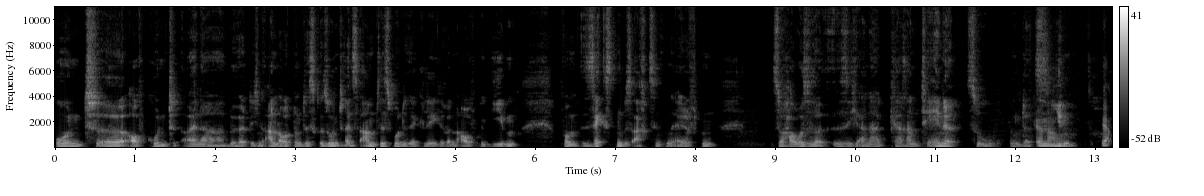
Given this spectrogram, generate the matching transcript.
Und äh, aufgrund einer behördlichen Anordnung des Gesundheitsamtes wurde der Klägerin aufgegeben, vom 6. bis 18.11. zu Hause sich einer Quarantäne zu unterziehen. Genau. Ja.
